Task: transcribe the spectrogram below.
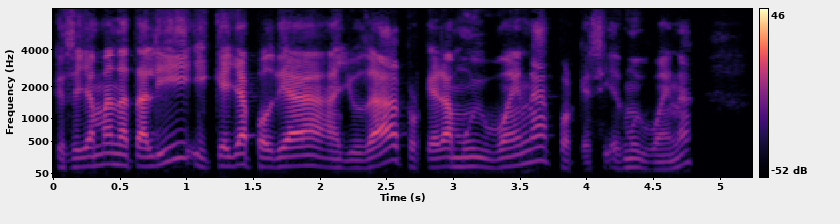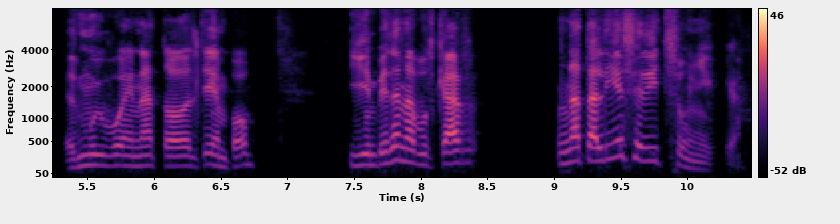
que se llama Natalie y que ella podría ayudar porque era muy buena, porque sí es muy buena, es muy buena todo el tiempo, y empiezan a buscar. Natalie es Edith Zúñiga.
